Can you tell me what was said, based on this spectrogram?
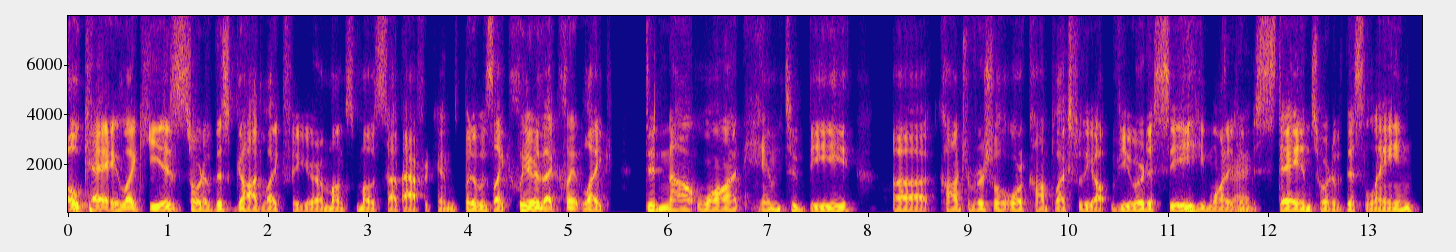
okay like he is sort of this godlike figure amongst most south africans but it was like clear that clint like did not want him to be uh controversial or complex for the viewer to see. He wanted him to stay in sort of this lane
